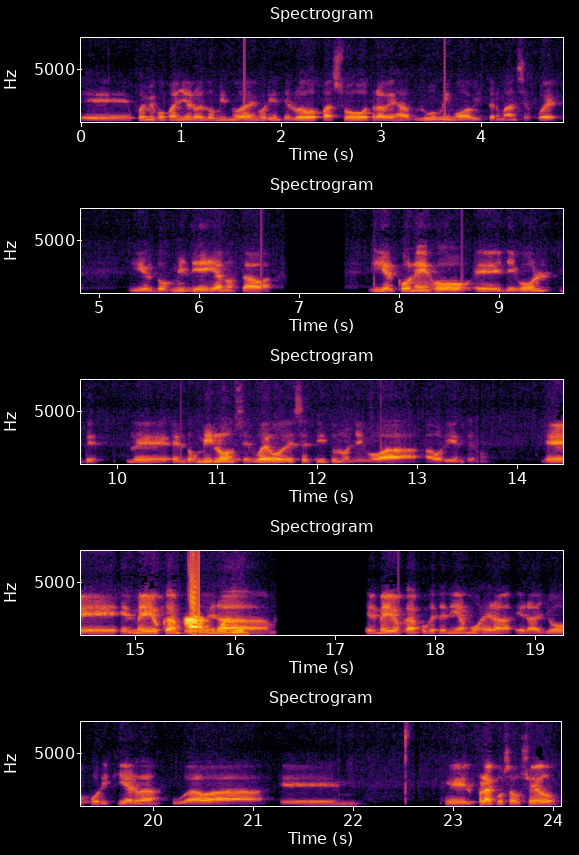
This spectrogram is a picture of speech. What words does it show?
eh, fue mi compañero el 2009 en Oriente, luego pasó otra vez a Blooming o a Wisterman, se fue, y el 2010 ya no estaba. Y el Conejo eh, llegó de, el 2011, luego de ese título, llegó a, Oriente. ¿no? Eh, el medio campo ah, era... El medio campo que teníamos era, era yo por izquierda, jugaba el Flaco Saucedo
